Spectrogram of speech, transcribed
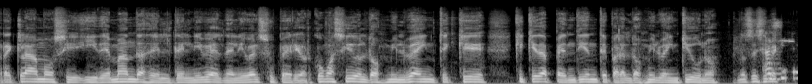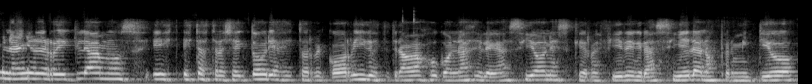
reclamos y, demandas del, nivel, del nivel superior, ¿cómo ha sido el 2020? ¿Qué, qué queda pendiente para el 2021? No sé si ha sido un año de reclamos, estas trayectorias, estos recorridos, este trabajo con las delegaciones que refiere Graciela nos permitió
